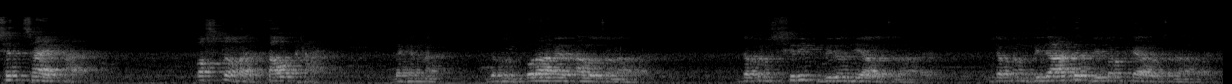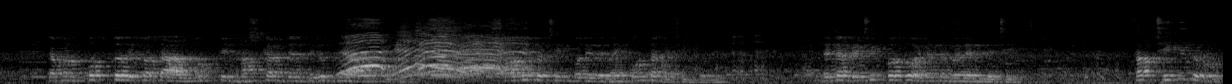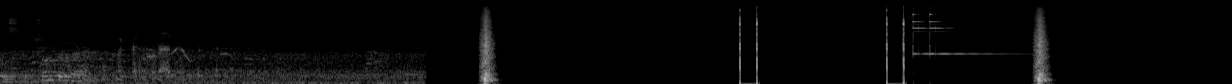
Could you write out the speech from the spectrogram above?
স্বেচ্ছায় খায়। কষ্ট হয় তাও খায়। দেখেন না যখন কোরআনের আলোচনা হয় যখন শিরিক বিরোধী আলোচনা হয় যখন বিদাতের বিপক্ষে আলোচনা হয় যখন পত্তলিকতা মূর্তি ভাস্কর্যের বিরুদ্ধে আলোচনা হয়, সবই তো ঠিক বলি রে ভাই কোনটা বেঠিক বলি যেটা বেঠিক বলব ওটাতে বলেন বেঠিক। সব ঠিকই তো বলতেছি শুনতে থাকেন।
